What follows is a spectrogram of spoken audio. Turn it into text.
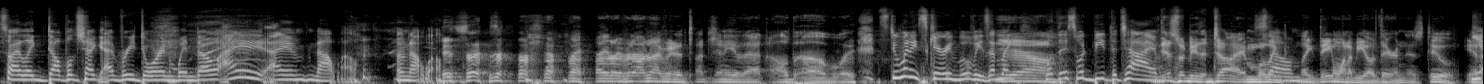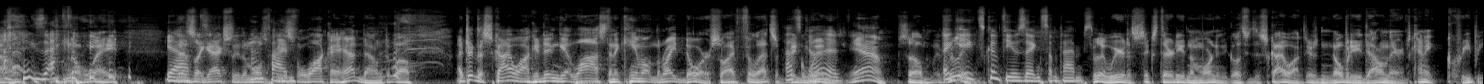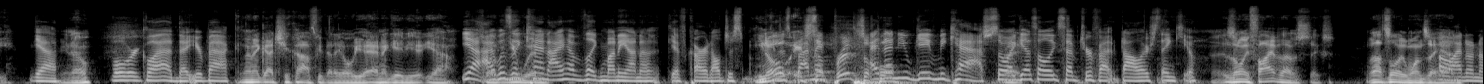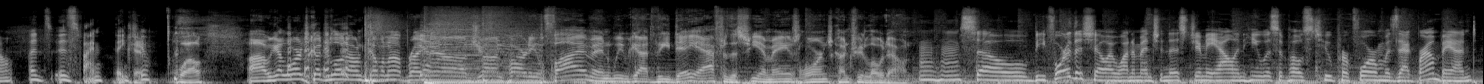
So I like double check every door and window. I I am not well. I'm not well. I don't even, I'm not even going to touch any of that. Oh, oh boy. It's too many scary movies. I'm like, Yeah. well, this would be the time. This would be the time. Well, So- like, like they want to be out there in this too. You Yeah, know? exactly. No way. Yeah. That's like actually the most peaceful walk I had down. To, well, I took the skywalk. It didn't get lost, and it came out in the right door. So I feel that's a That's big win. good. Yeah. So it's It- really, it's confusing sometimes. it's really weird at 6:30 in the morning to go through the skywalk. There's nobody down there. It's kind of creepy. Yeah. You know. Well, we're glad that you're back. And then I got you coffee that I owe you, and I gave you yeah. Yeah, So I was you like, win. Ken, I have like money on a gift card. I'll just you No, can just buy it's my-" the principle. And then you gave me cash, so I Right. guess I'll accept your five dollars. Thank you. There's only five. That was six. Well, that's the only ones I have. Oh. I don't know. It's it's fine. Thank Okay. you. Well, uh, we got Lauren's Country Lowdown coming up right now. Jon Pardi till 5, and we've got the day after the CMA's Lauren's Country Lowdown. So before the show, I want to mention this: Jimmy Allen. He was supposed to perform with Zac Brown Band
